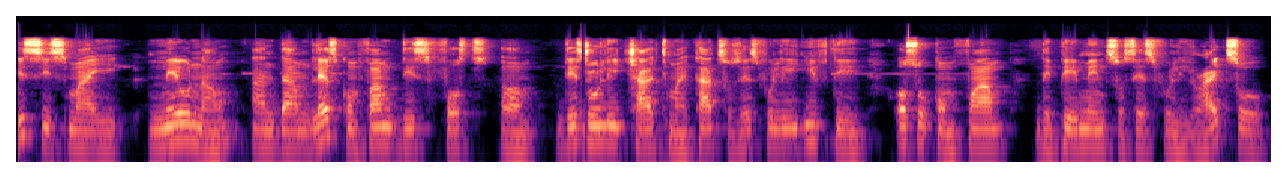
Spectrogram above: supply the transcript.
this is my mail now and um, let's confirm this first um, this truly charged my card successfully if they also confirm the payment successfully right? So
